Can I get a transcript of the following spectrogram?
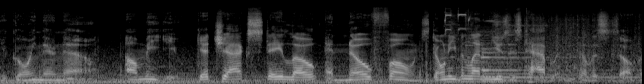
You're going there now. I'll meet you. Get Jax, stay low, and no phones. Don't even let him use his tablet until this is over.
